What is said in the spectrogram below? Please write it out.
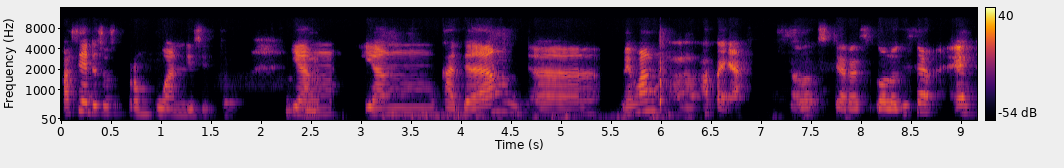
pasti ada sosok perempuan di situ. Yang hmm. Yang kadang uh, memang uh, apa ya? kalau secara psikologis kan eh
